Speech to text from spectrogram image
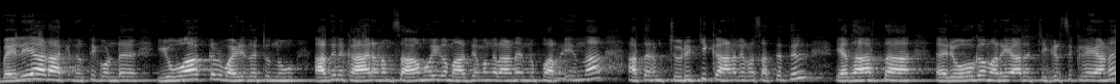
ബലിയാടാക്കി നിർത്തിക്കൊണ്ട് യുവാക്കൾ വഴിതെറ്റുന്നു. അതിന് കാരണം സാമൂഹിക മാധ്യമങ്ങളാണ് എന്ന് പറയുന്ന അത്തരം ചുരുക്കിക്കാണലുകൾ സത്യത്തിൽ യഥാർത്ഥ രോഗമറിയാതെ ചികിത്സിക്കുകയാണ്.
